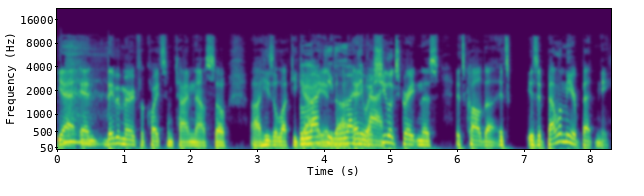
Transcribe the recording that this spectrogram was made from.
yeah, and they've been married for quite some time now, so uh, he's a lucky guy. Lucky, and, uh, lucky anyway, guy. she looks great in this. It's called uh, it's is it Bellamy or Bettany?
